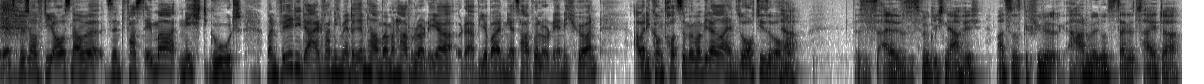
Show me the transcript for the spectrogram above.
jetzt bis auf die Ausnahme sind fast immer nicht gut. Man will die da einfach nicht mehr drin haben, weil man Hardwell on Air oder wir beiden jetzt Hardwell on Air nicht hören. Aber die kommen trotzdem immer wieder rein. So auch diese Woche. Ja. Das ist, also, das ist wirklich nervig. Man hat so das Gefühl, Hardwell nutzt seine Zeit da,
